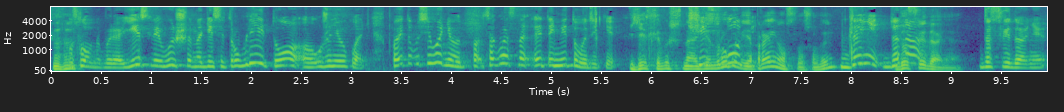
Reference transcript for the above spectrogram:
Угу. Условно говоря, если выше на 10 рублей, то уже не выплатить. Поэтому сегодня, вот, согласно этой методике... Если выше на 1 число... рубль, я правильно услышал, да? Да не, да, До свидания. До свидания.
